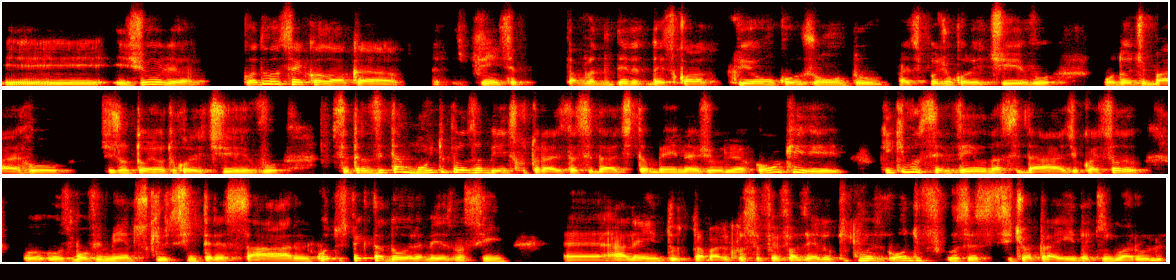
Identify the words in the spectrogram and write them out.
E, e Júlia, quando você coloca, enfim, você estava da escola, criou um conjunto, participou de um coletivo, mudou de bairro, se juntou em outro coletivo. Você transita muito pelos ambientes culturais da cidade também, né, Júlia? Como que, o que, que você viu na cidade? Quais são os movimentos que te interessaram, enquanto espectadora mesmo, assim, é, além do trabalho que você foi fazendo, o que, que onde você se sentiu atraída aqui em Guarulhos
